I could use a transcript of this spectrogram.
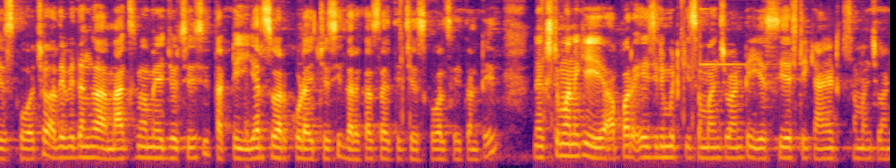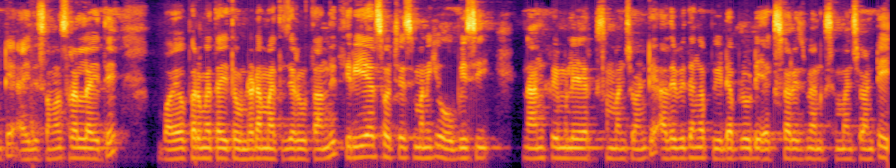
చేసుకోవచ్చు. అదేవిధంగా మాక్సిమం ఏజ్ వచ్చేసి థర్టీ ఇయర్స్ వరకు కూడా వచ్చేసి దరఖాస్తు అయితే చేసుకోవాల్సి అయితే నెక్స్ట్ మనకి అప్పర్ ఏజ్ లిమిట్కి సంబంధించి ఎస్సీ ఎస్టీ క్యాండిడేట్కి సంబంధించి ఐదు సంవత్సరాల్లో అయితే బయోపరిమిత అయితే ఉండడం అయితే జరుగుతుంది. త్రీ ఇయర్స్ వచ్చేసి మనకి ఓబీసీ నాన్ క్రిమినల్ ఇయర్కి సంబంధించి అదేవిధంగా పీడబ్ల్యూడీ ఎక్స్ సంబంధించి సంబంధించి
